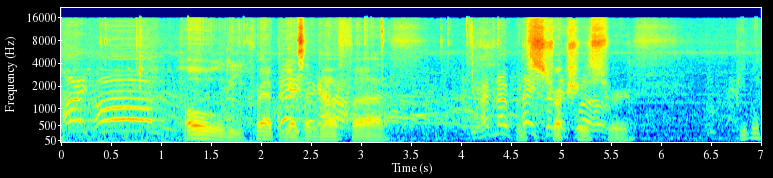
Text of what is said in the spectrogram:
Fight on! Holy crap, you guys have enough uh, You have no place in this instructions world. for people?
